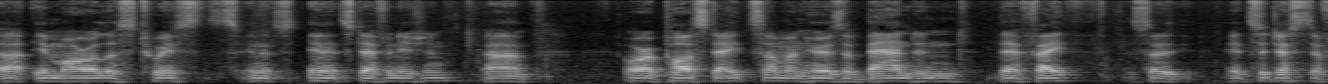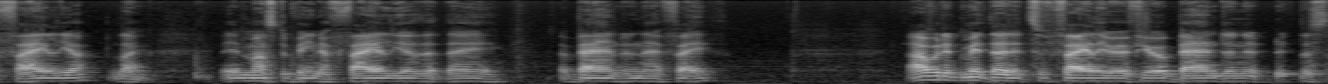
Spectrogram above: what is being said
uh, immoralist twists in its in its definition, uh, or apostate, someone who has abandoned their faith. So it suggests a failure, like it must have been a failure that they abandoned their faith. I would admit that it's a failure if you abandon it, the,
